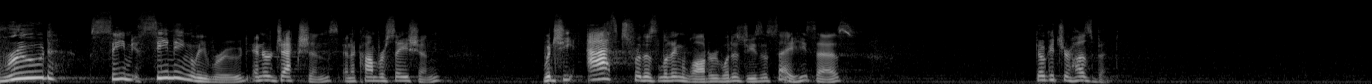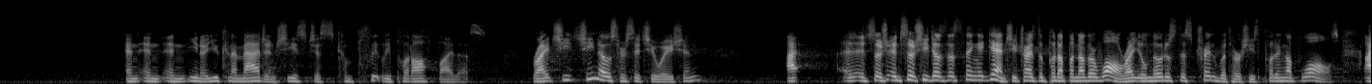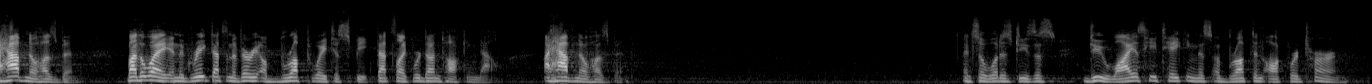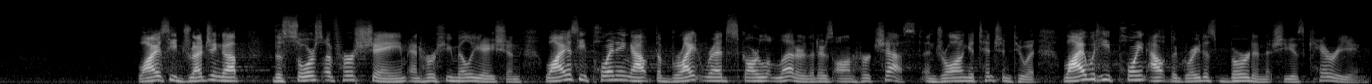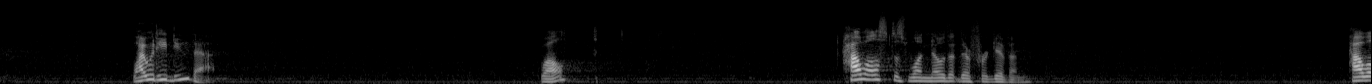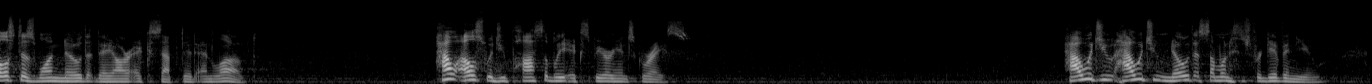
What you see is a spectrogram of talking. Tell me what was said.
rude, seem, seemingly rude interjections in a conversation when she asks for this living water, what does Jesus say? He says, Go get your husband. And, and, and you know, you can imagine she's just completely put off by this, right? She, she knows her situation. I, and, so, and so she does this thing again. She tries to put up another wall, right? You'll notice this trend with her. She's putting up walls. I have no husband. By the way, in the Greek, that's in a very abrupt way to speak. That's like, we're done talking now. I have no husband. And so, what does Jesus do? Why is he taking this abrupt and awkward turn? Why is he dredging up the source of her shame and her humiliation? Why is he pointing out the bright red scarlet letter that is on her chest and drawing attention to it? Why would he point out the greatest burden that she is carrying? Why would he do that? Well, how else does one know that they're forgiven? How else does one know that they are accepted and loved? How else would you possibly experience grace? How would you, how would you know that someone has forgiven you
